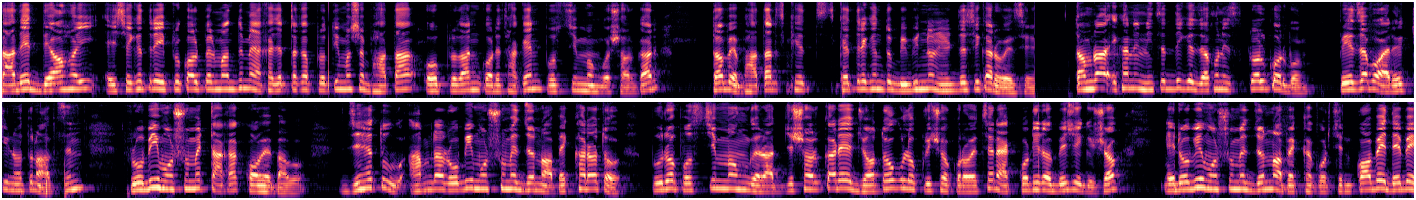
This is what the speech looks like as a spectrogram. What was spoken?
তাদের দেওয়া হয়, এই সেক্ষেত্রে এই প্রকল্পের মাধ্যমে এক হাজার টাকা প্রতি মাসে ভাতা ও প্রদান করে থাকেন পশ্চিমবঙ্গ সরকার। তবে ভাতার ক্ষেত্রে কিন্তু বিভিন্ন নির্দেশিকা রয়েছে। তো আমরা এখানে নিচের দিকে যখন স্ক্রল করব, পেয়ে যাব আরও একটি নতুন অপশন রবি মরশুমের টাকা কবে পাব? যেহেতু আমরা রবি মরশুমের জন্য অপেক্ষারত, পুরো পশ্চিমবঙ্গে রাজ্য সরকারের যতগুলো কৃষক রয়েছেন, এক কোটিরও বেশি কৃষক এই রবি মরশুমের জন্য অপেক্ষা করছেন। কবে দেবে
